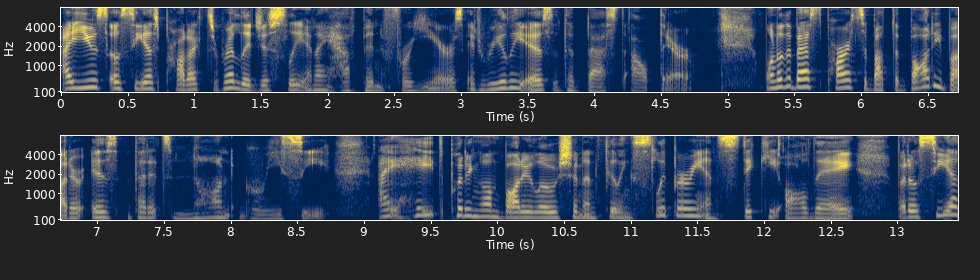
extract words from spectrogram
I use Osea products religiously, and I have been for years. It really is the best out there. One of the best parts about the body butter is that it's non greasy. I hate putting on body lotion and feeling slippery and sticky all day, but Osea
